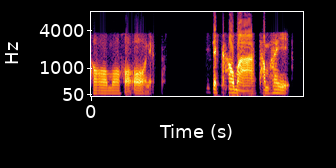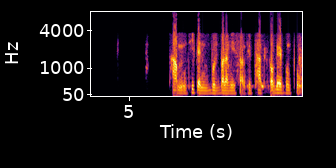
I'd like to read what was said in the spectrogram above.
ทมขอเนี่ย ที่จะเข้ามาทำให้ ธรรมที่เป็นบุญบารมีสามสิบทัศน์เขาได้บุญปู่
